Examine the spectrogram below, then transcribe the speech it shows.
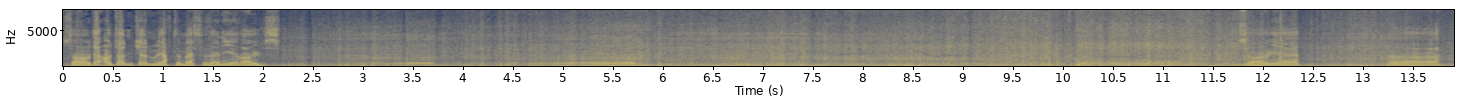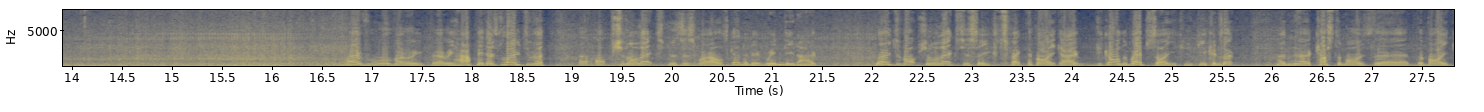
so I don't, I don't generally have to mess with any of those. So yeah uh, overall very very happy. There's loads of uh, optional extras as well. It's getting a bit windy now. Loads of optional extras so you can spec the bike out. If you go on the website you can, you can look and uh, customize the the bike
